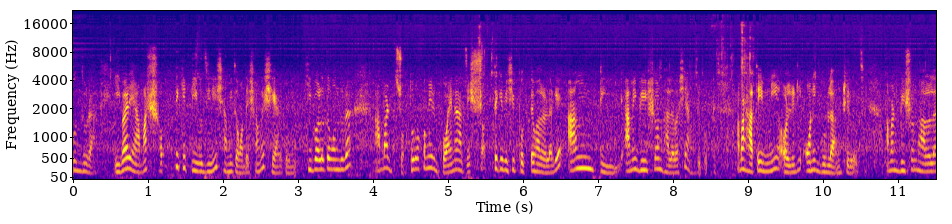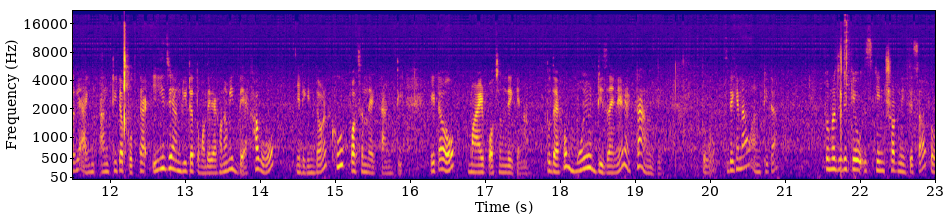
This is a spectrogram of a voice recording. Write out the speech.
বন্ধুরা, এবারে আমার সব থেকে প্রিয় জিনিস আমি তোমাদের সঙ্গে শেয়ার করি। কী বলো তো বন্ধুরা? আমার যত রকমের গয়না আছে সব থেকে বেশি পরতে ভালো লাগে আংটি। আমি ভীষণ ভালোবাসি আংটি পরতে। আমার হাতে এমনি অলরেডি অনেকগুলো আংটি রয়েছে। আমার ভীষণ ভালো লাগে আংটিটা পরতে। আর এই যে আংটিটা তোমাদের এখন আমি দেখাবো, এটা কিন্তু আমার খুব পছন্দের একটা আংটি। এটাও মায়ের পছন্দে কেনা। তো দেখো, ময়ূর ডিজাইনের একটা আংটি। তো দেখে নাও আংটিটা। তোমরা যদি কেউ স্ক্রিনশট নিতে চাও, তো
